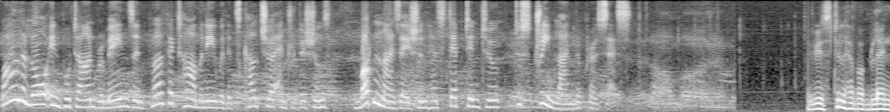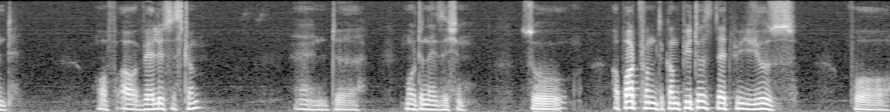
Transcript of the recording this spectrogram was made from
While the law in Bhutan remains in perfect harmony with its culture and traditions, modernization has stepped into to streamline the process. We still have a blend of our value system and uh, modernization. So, apart from the computers that we use for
